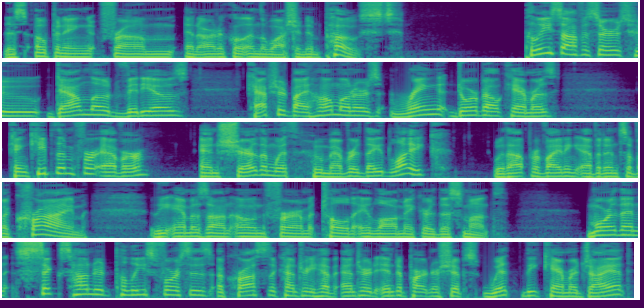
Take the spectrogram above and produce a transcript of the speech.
this opening from an article in the Washington Post. Police officers who download videos captured by homeowners' ring doorbell cameras can keep them forever and share them with whomever they'd like without providing evidence of a crime, the Amazon owned firm told a lawmaker this month. More than 600 police forces across the country have entered into partnerships with the camera giant,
